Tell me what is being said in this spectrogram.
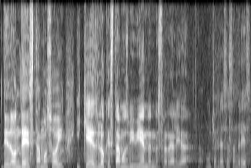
de dónde estamos hoy y qué es lo que estamos viviendo en nuestra realidad? Muchas gracias, Andrés.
